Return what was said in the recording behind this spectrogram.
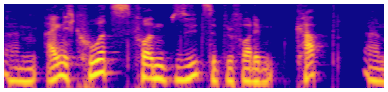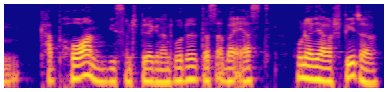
Ähm, eigentlich kurz vor dem Südzipfel, vor dem Kap, ähm, Kap Horn, wie es dann später genannt wurde, das aber erst 100 Jahre später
